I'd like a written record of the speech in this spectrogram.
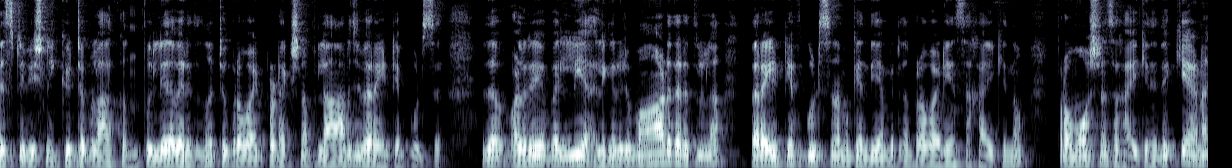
ഡിസ്ട്രിബ്യൂഷൻ ഇക്വിറ്റബിൾ ആക്കുന്നു തുല്യത വരുത്തുന്നു to provide production of large variety of goods ഇത് വളരെ വലിയ അല്ലെങ്കിൽ ഒരുപാട് തരത്തിലുള്ള വെറൈറ്റി ഓഫ് ഗുഡ്സ് നമുക്ക് എന്ത് ചെയ്യാൻ പറ്റുന്നു? പ്രൊവൈഡ് ചെയ്യാൻ സഹായിക്കുന്നു പ്രൊമോഷന് സഹായിക്കുന്നു. ഇതൊക്കെയാണ്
